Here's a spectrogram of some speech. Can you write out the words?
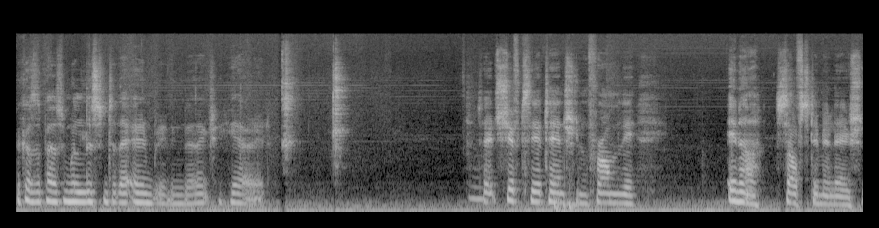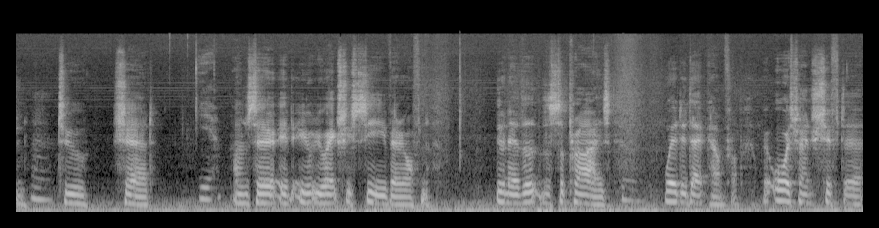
Because the person will listen to their own breathing, they'll actually hear it. Mm. So it shifts the attention from the inner self-stimulation mm. to shared. Yeah. And so it, you, you actually see very often, you know, the, the surprise. Mm. Where did that come from? We're always trying to shift the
